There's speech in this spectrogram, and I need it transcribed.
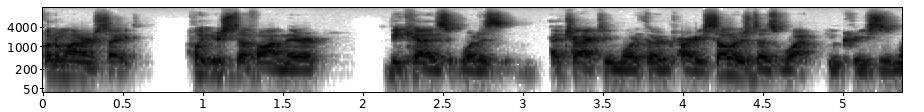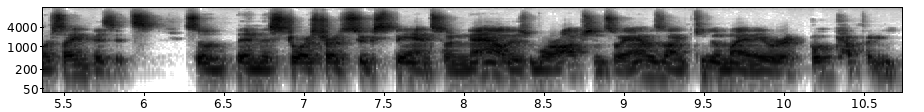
Put them on our site, put your stuff on there because what is attracting more third party sellers does what? Increases more site visits. So then the store starts to expand. So now there's more options. So Amazon, keep in mind, they were a book company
